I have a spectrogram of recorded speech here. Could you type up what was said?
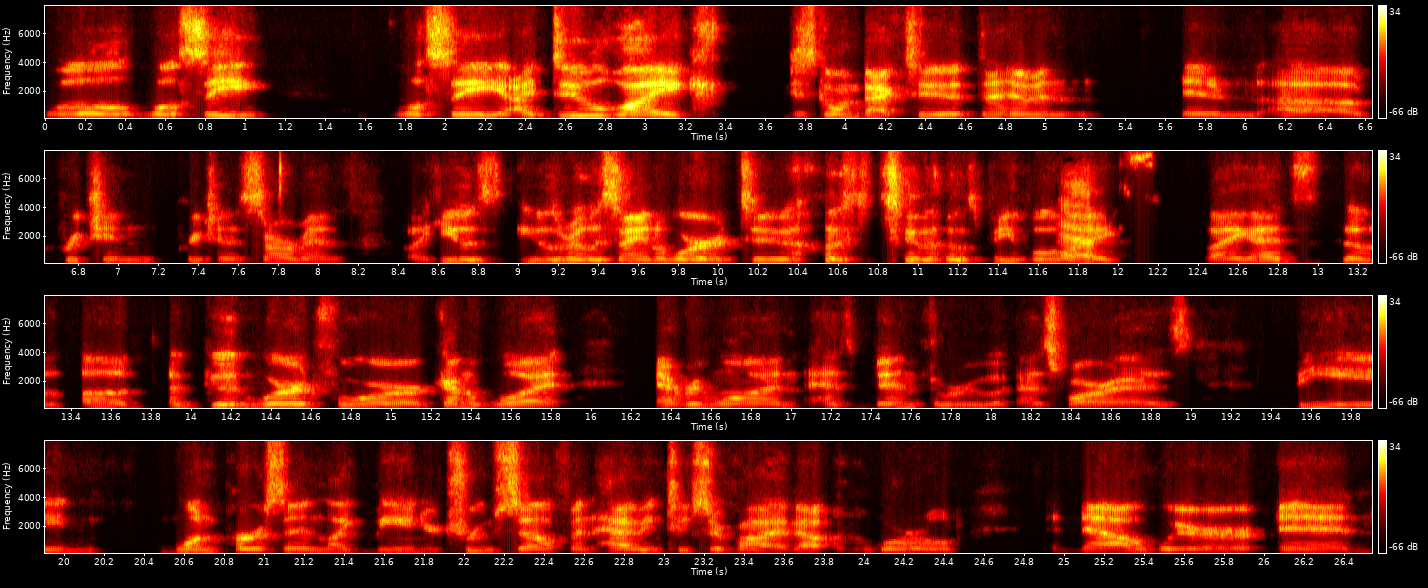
We'll we'll see. We'll see. I do like just going back to, to him and in uh, preaching preaching his sermon. Like he was he was really saying a word to to those people. Yeah. Like like that's the, a, a good word for kind of what everyone has been through as far as being one person, like being your true self and having to survive out in the world. And now we're in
